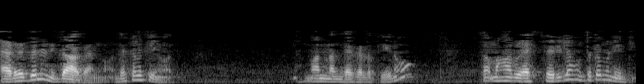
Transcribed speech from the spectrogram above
අරගෙන නිදා ගන්නවා. දැකලා තියෙනවද? මම නම් දැකලා තියෙනවා. සමහරු ඇස් ඇරිලා හොඳටම නිදි.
